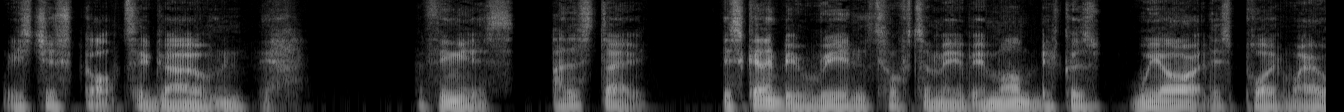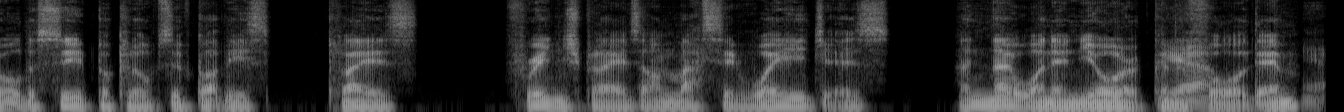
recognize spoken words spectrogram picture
he's just got to go. And the thing is, I just don't. It's going to be really tough to move him on because we are at this point where all the super clubs have got these players, fringe players on massive wages, and no one in Europe can Yeah, afford him. yeah.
